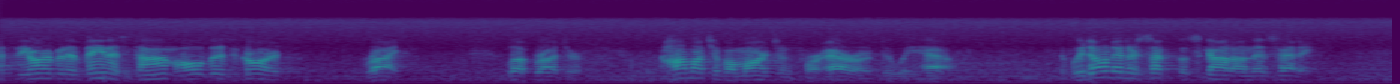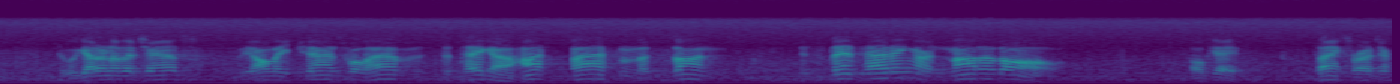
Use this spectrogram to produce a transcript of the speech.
Past the orbit of Venus, Tom. Hold this course. Right. Look, Roger, how much of a margin for error do we have? If we don't intercept the scout on this heading, do we get another chance? The only chance we'll have is to take a hot bath in the sun. It's this heading or not at all. Okay. Thanks, Roger.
